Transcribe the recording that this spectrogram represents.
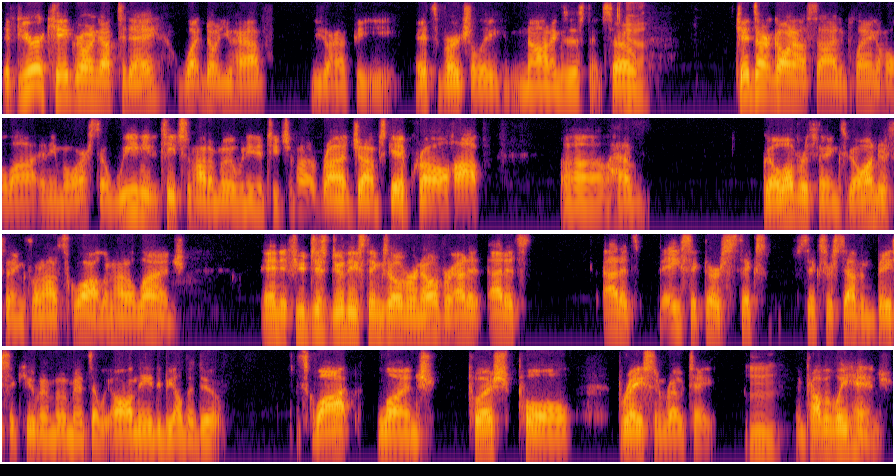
if you're a kid growing up today, what don't you have? You don't have PE. It's virtually non-existent. So yeah. kids aren't going outside and playing a whole lot anymore. So we need to teach them how to move. We need to teach them how to run, jump, skip, crawl, hop, uh, have go over things, go under things, learn how to squat, learn how to lunge. And if you just do these things over and over at it at its at its basic, there are six six or seven basic human movements that we all need to be able to do squat, lunge, push, pull, brace, and rotate, mm. and probably hinge.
